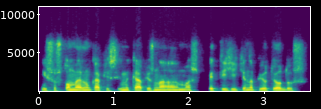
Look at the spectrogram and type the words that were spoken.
ίσως στο μέλλον κάποια στιγμή κάποιος να μας πετύχει και να πει ότι όντως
